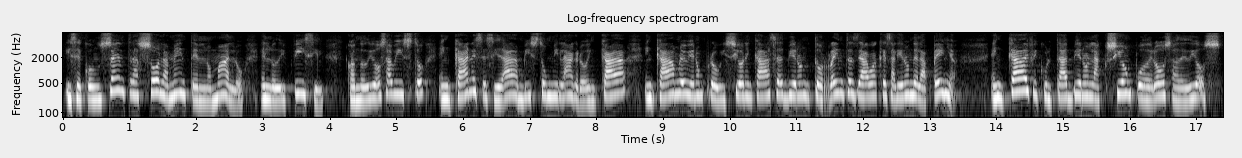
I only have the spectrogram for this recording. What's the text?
y se concentra solamente en lo malo, en lo difícil, cuando Dios ha visto en cada necesidad, han visto un milagro, en cada, en cada hambre vieron provisión, en cada sed vieron torrentes de agua que salieron de la peña. En cada dificultad vieron la acción poderosa de Dios.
